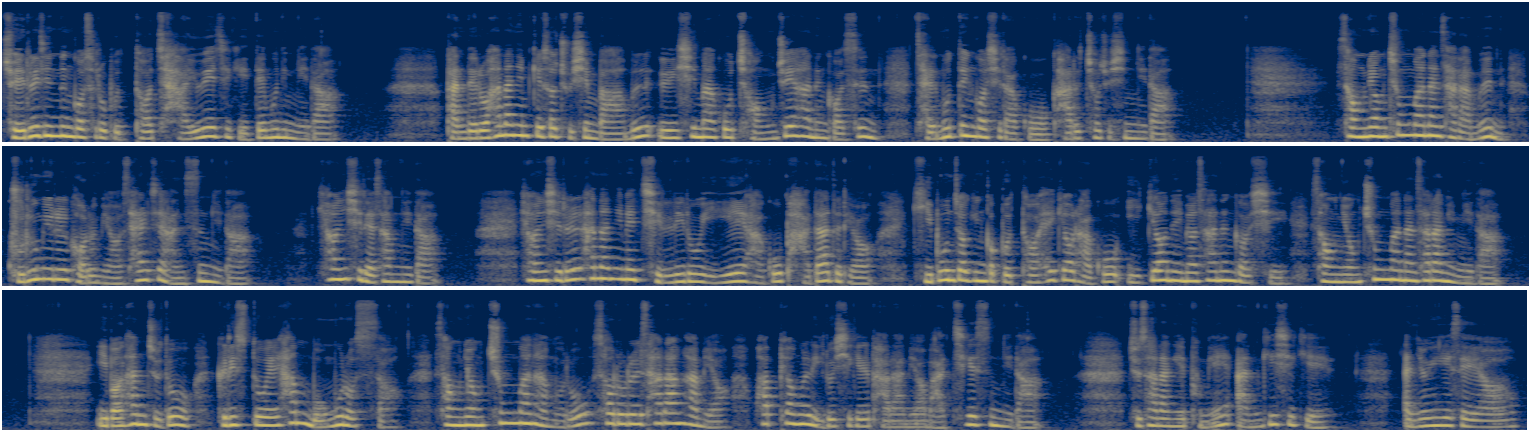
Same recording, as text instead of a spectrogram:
죄를 짓는 것으로부터 자유해지기 때문입니다. 반대로 하나님께서 주신 마음을 의심하고 정죄하는 것은 잘못된 것이라고 가르쳐 주십니다. 성령 충만한 사람은 구름 위를 걸으며 살지 않습니다. 현실에 삽니다. 현실을 하나님의 진리로 이해하고 받아들여 기본적인 것부터 해결하고 이겨내며 사는 것이 성령 충만한 사람입니다. 이번 한 주도 그리스도의 한 몸으로서 성령 충만함으로 서로를 사랑하며 화평을 이루시길 바라며 마치겠습니다. 주사랑의 품에 안기시길. 안녕히 계세요.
